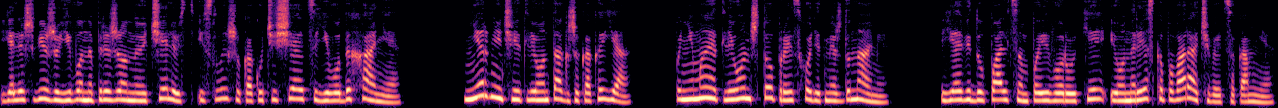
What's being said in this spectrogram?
Я лишь вижу его напряженную челюсть и слышу, как учащается его дыхание. Нервничает ли он так же, как и я? Понимает ли он, что происходит между нами? Я веду пальцем по его руке, и он резко поворачивается ко мне.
